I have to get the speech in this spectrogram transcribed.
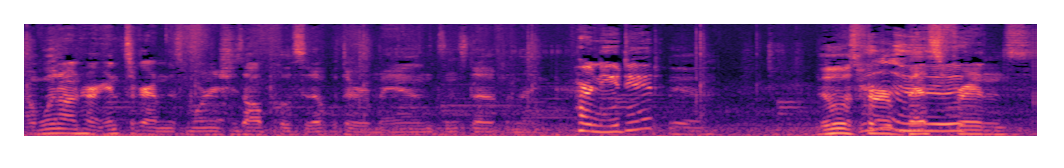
I went on her Instagram this morning. She's all posted up with her mans and stuff, and like, Her new dude? yeah, it was her best friends.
